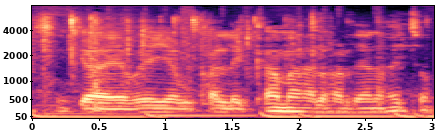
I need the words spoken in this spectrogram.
Así que voy a ir a buscarle camas a los aldeanos estos.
